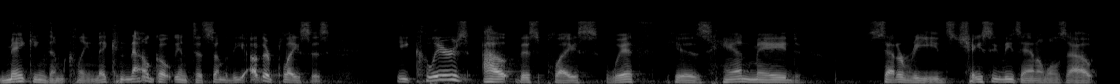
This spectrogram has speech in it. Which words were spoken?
making them clean. They can now go into some of the other places. He clears out this place with his handmade set of reeds, chasing these animals out,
